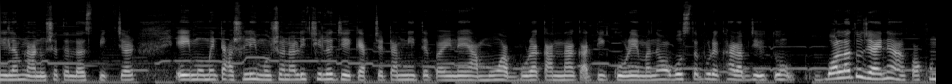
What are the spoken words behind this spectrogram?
নিলাম, নানুর সাথে লাস্ট পিকচার এই মোমেন্টটা আসলে ইমোশনালি ছিল যে ক্যাপচারটা আমি নিতে পারি নাই, আম্মু, আব্বুরা কান্নাকাটি করে মানে অবস্থা পুরো খারাপ, যেহেতু বলা তো যায় না কখন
